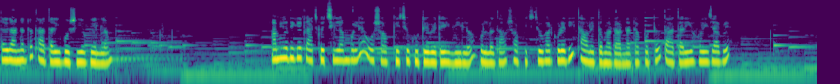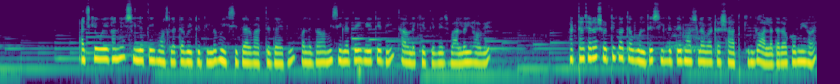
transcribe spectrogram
তাই রান্নাটা তাড়াতাড়ি বসিয়ে ফেললাম। আমি ওদিকে কাজ করছিলাম বলে ও সব কিছু কুটে বেটেই দিল। বলল, দাও, সব কিছু জোগাড় করে দিই, তাহলে তোমার রান্নাটা করতেও তাড়াতাড়ি হয়ে যাবে। আজকে ও এখানে শিলেতেই মশলাটা বেটে দিল, মিক্সিতে আর বাটতে দেয়নি। বলে, দাও, আমি শিলেতেই বেটে দিই, তাহলে খেতে বেশ ভালোই হবে। আর তাছাড়া সত্যি কথা বলতে, শিলেতে মশলা বাটার স্বাদ কিন্তু আলাদা রকমই হয়।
